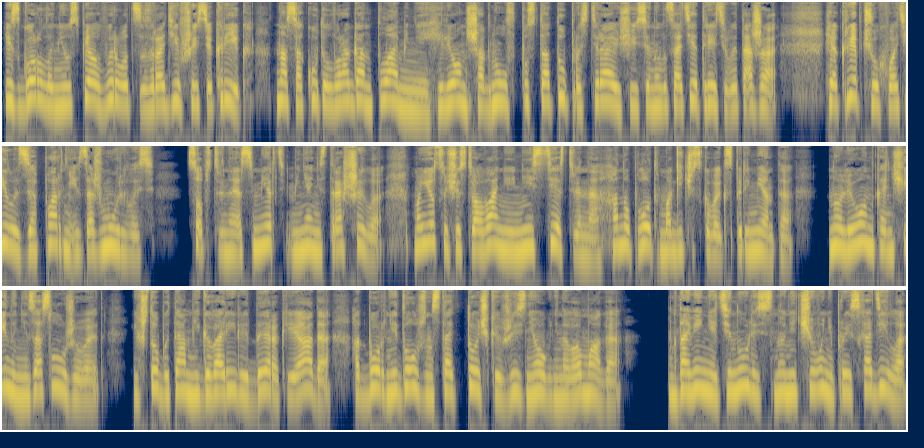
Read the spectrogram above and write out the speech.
Из горла не успел вырваться зародившийся крик. Нас окутал ураган пламени, и Леон шагнул в пустоту, простирающуюся на высоте третьего этажа. Я крепче ухватилась за парня и зажмурилась. Собственная смерть меня не страшила. Мое существование неестественно, оно плод магического эксперимента. Но Леон кончины не заслуживает. И что бы там ни говорили Дерек и Ада, отбор не должен стать точкой в жизни огненного мага. Мгновения тянулись, но ничего не происходило.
